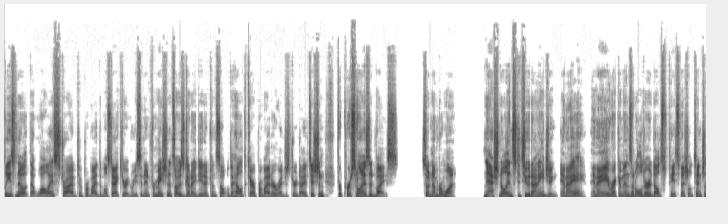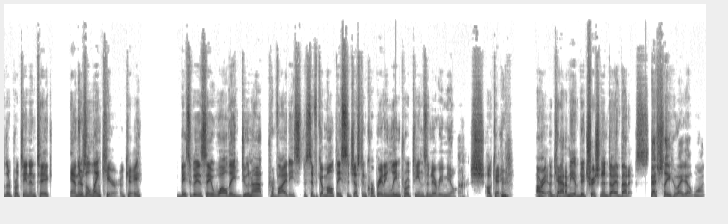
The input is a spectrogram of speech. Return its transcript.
Please note that while I strive to provide the most accurate and recent information, it's always a good idea to consult with a healthcare provider, registered dietitian for personalized advice. So, number one, National Institute on Aging, NIA. NIA recommends that older adults pay special attention to their protein intake. And there's a link here, okay? basically to say while they do not provide a specific amount, they suggest incorporating lean proteins into every meal. Okay. All right. Academy of Nutrition and Dietetics. Especially who I don't want.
